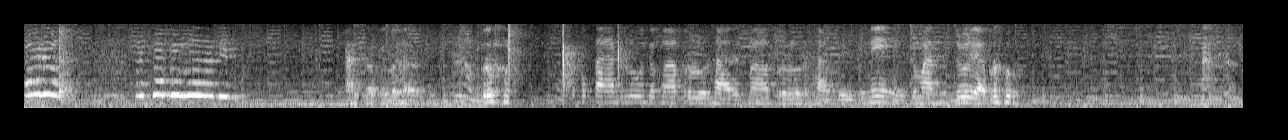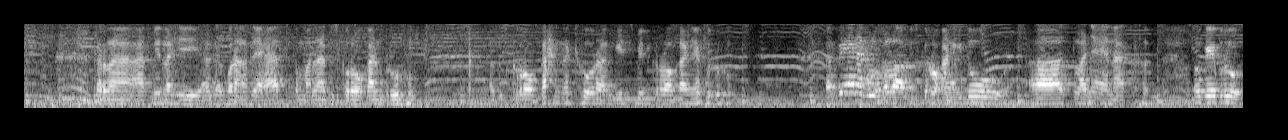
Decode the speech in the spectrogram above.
Aduh, astagfirullahaladzim. Astagfirullahaladzim. Bro, tepuk tangan dulu untuk Mabrulur Haris, Mabrulur Haris. Ini cuma secul ya, bro. Karena admin lagi agak kurang sehat, kemarin habis kerokan, bro. Habis kerokan, ada orang gismin kerokannya, bro. Tapi enak loh kalau habis kerokan itu eh, setelahnya enak. Oke bro,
